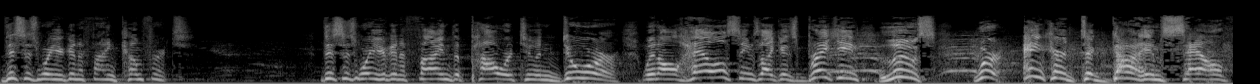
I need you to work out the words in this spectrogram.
This is where you're going to find comfort. This is where you're going to find the power to endure when all hell seems like it's breaking loose. We're anchored to God Himself.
